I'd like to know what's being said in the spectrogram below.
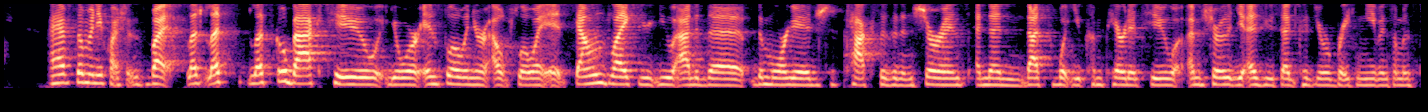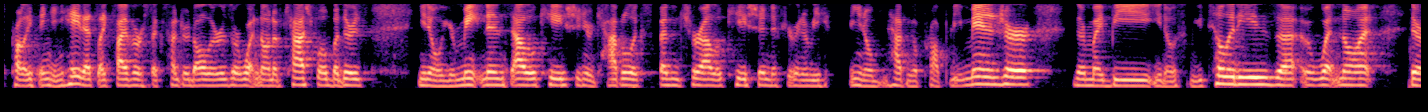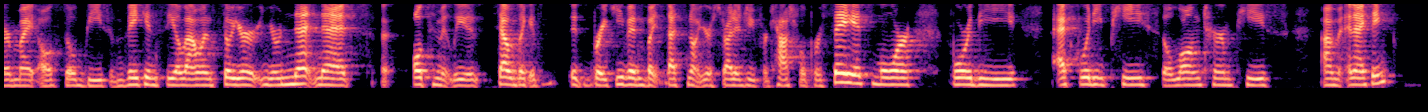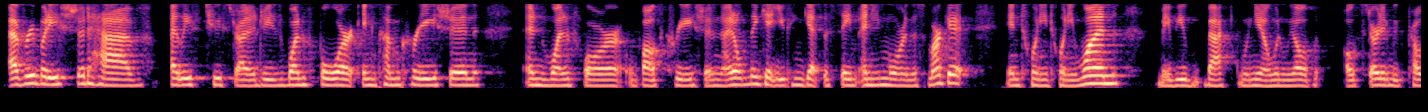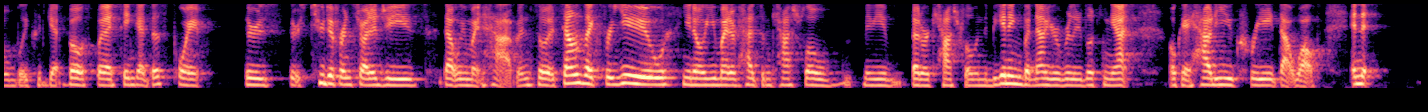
I have so many questions, but let, let's let's go back to your inflow and your outflow. It sounds like you you added the the mortgage, taxes, and insurance, and then that's what you compared it to. I'm sure that you, as you said, because you were breaking even, someone's probably thinking, "Hey, that's like five or six hundred dollars or whatnot of cash flow." But there's you know your maintenance allocation your capital expenditure allocation if you're going to be you know having a property manager. There might be you know some utilities uh, whatnot. There might also be some vacancy allowance. So your your net net uh, ultimately it sounds like it's it's break even but that's not your strategy for cash flow per se. It's more for the equity piece the long term piece. Um, and i think everybody should have at least two strategies. One for income creation and one for wealth creation. I don't think that you can get the same anymore in this market in 2021. Maybe back when you know when we all all started, we probably could get both. But I think at this point, there's there's two different strategies that we might have. And so it sounds like for you, you know, you might have had some cash flow, maybe better cash flow in the beginning, but now you're really looking at okay, how do you create that wealth? And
